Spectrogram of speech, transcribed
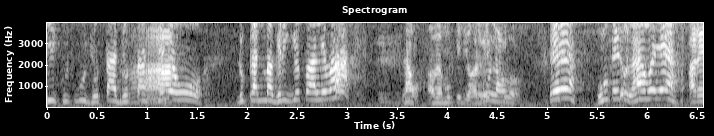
ઈ ખુશ્બુ જોતા જોતા છે ને હું. દુકાનમાં ઘરી ગયો તો આ લેવા. લાવો હવે મૂકી દો હું લાવો. એ હું કર્યું? લાવો યા અરે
